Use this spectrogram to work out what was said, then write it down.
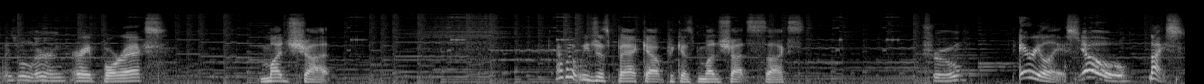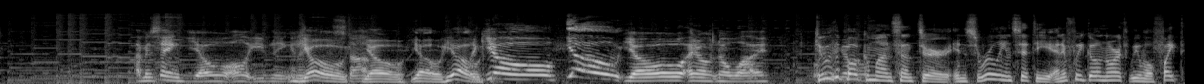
might as well learn. Alright, Borax. Mud Shot. How about we just back out because Mud Shot sucks? True. Aerial Ace. Yo! Nice. I've been saying yo all evening. And Yo, yo, yo, yo. Like yo, yo, yo. I don't know why. to Where'd the go? Pokemon Center in Cerulean City, and if we go north, we will fight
